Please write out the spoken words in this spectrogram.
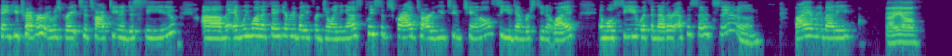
Thank you, Trevor. It was great to talk to you and to see you. Um, and we want to thank everybody for joining us. Please subscribe to our YouTube channel, CU Denver Student Life, and we'll see you with another episode soon. Bye, everybody. Bye, y'all.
